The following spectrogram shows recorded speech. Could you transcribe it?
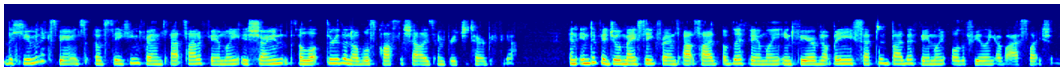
The human experience of seeking friends outside of family is shown a lot through the novels Past the Shallows and Bridge to Terabithia. An individual may seek friends outside of their family in fear of not being accepted by their family or the feeling of isolation.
